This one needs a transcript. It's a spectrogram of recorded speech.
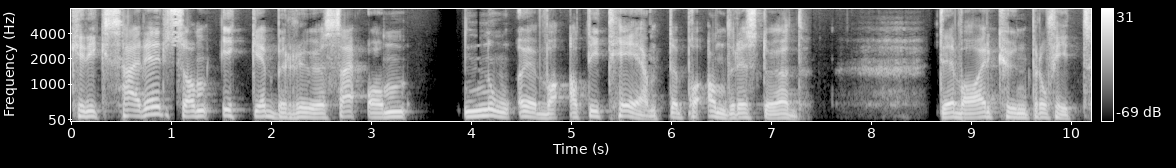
Krigsherrer som ikke brød seg om no, at de tjente på andres død. Det var kun profitt.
